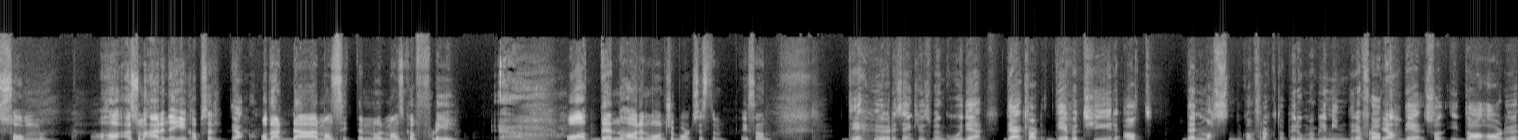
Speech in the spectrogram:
som, som er en egen kapsel. Ja. Og det er der man sitter når man skal fly. Og at den har en launch abort system. Ikke sant? Det høres egentlig ut som en god idé. Det er klart, det betyr at den massen du kan frakte opp i rommet, blir mindre. For Ja. det, så da har du,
